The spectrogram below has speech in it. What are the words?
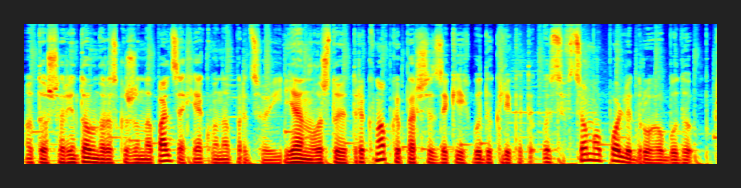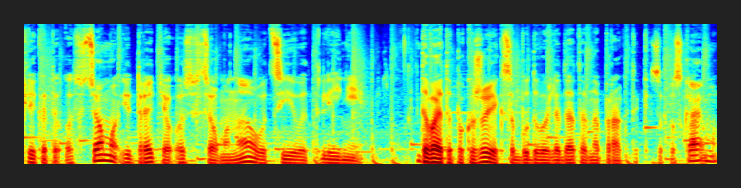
Отож, орієнтовно розкажу на пальцях, як вона працює. Я налаштую три кнопки, перша з яких буду клікати ось в цьому полі, друга буду клікати ось в цьому, і третя ось в цьому, на оцій от лінії. Давайте покажу, як це буде виглядати на практиці. Запускаємо.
